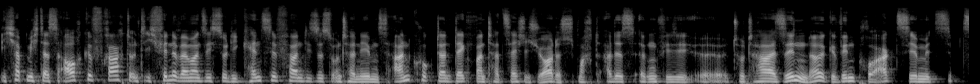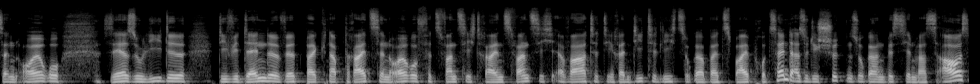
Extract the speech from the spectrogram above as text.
ich hab mich das auch gefragt und ich finde, wenn man sich so die Kennziffern dieses Unternehmens anguckt, dann denkt man tatsächlich, ja, das macht alles irgendwie äh, total Sinn. Ne? Gewinn pro Aktie mit 17 Euro, sehr solide Dividende wird bei knapp 13 Euro für 2023 erwartet. Die Rendite liegt sogar bei zwei Prozent, also die schütten sogar ein bisschen was aus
